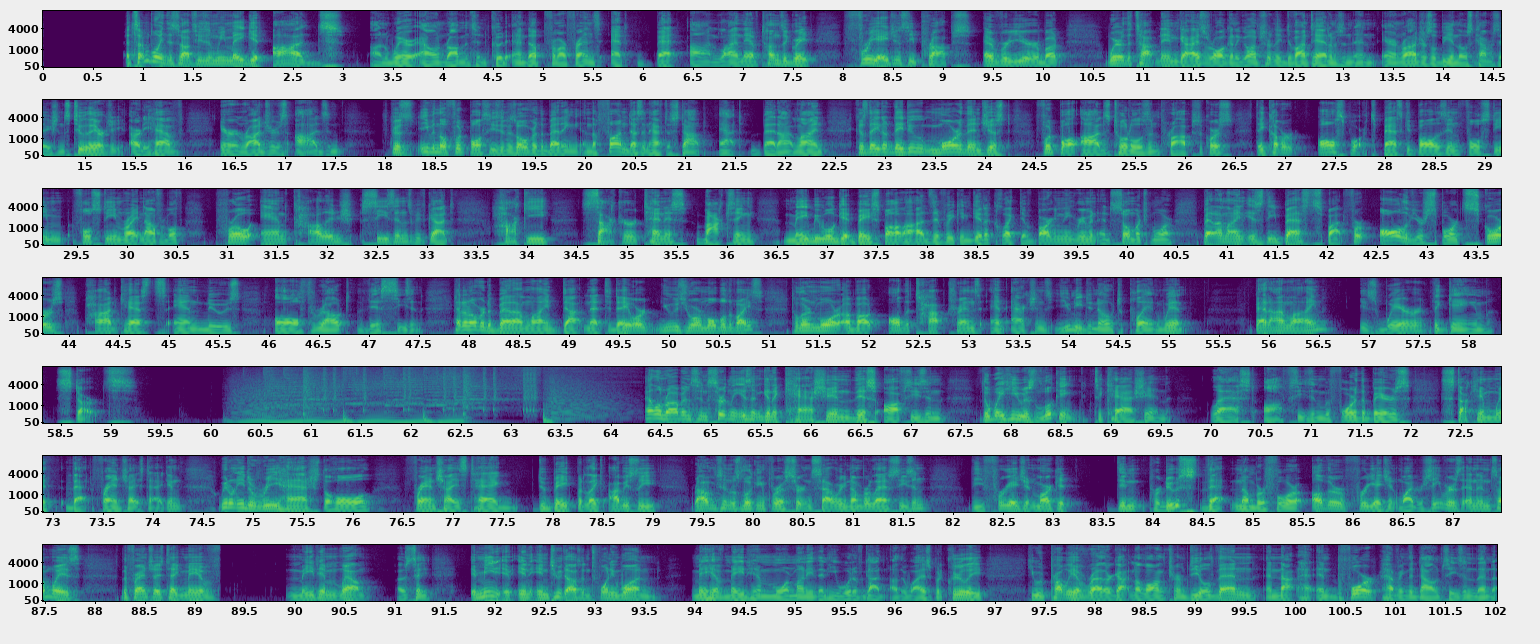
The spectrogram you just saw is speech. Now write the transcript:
At some point this offseason, we may get odds on where Allen Robinson could end up from our friends at Bet Online. They have tons of great free agency props every year about where the top name guys are all going to go. I'm certainly Davante Adams and, and Aaron Rodgers will be in those conversations too. They already already have Aaron Rodgers odds and because even though football season is over, the betting and the fun doesn't have to stop at Bet Online because they do, they do more than just football odds, totals, and props. Of course, they cover all sports. Basketball is in full steam full steam right now for both pro and college seasons. We've got hockey, soccer, tennis, boxing. Maybe we'll get baseball odds if we can get a collective bargaining agreement and so much more. BetOnline is the best spot for all of your sports scores, podcasts, and news all throughout this season. Head on over to betonline.net today or use your mobile device to learn more about all the top trends and actions you need to know to play and win. BetOnline is where the game starts. Allen Robinson certainly isn't going to cash in this offseason the way he was looking to cash in last offseason before the Bears stuck him with that franchise tag. And we don't need to rehash the whole franchise tag debate, but like obviously Robinson was looking for a certain salary number last season. The free agent market didn't produce that number for other free agent wide receivers. And in some ways, the franchise tag may have made him, well, I would say, in, in 2021, may have made him more money than he would have gotten otherwise. But clearly, he would probably have rather gotten a long term deal then and not ha- and before having the down season than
